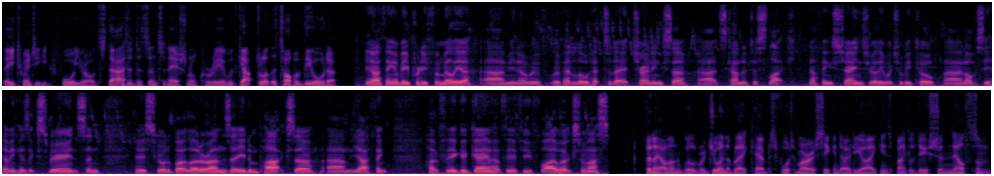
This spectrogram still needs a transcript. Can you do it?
The 24 year old started his international career with Guptill at the top of the order. Yeah, I think it'll be pretty familiar. Um, you know, we've we've had a little hit today at training, so uh, it's kind of just like nothing's changed really, which will be cool. Uh, and obviously having his experience and he scored a boatload of runs at Eden Park, so um, yeah, I think hopefully a good game, hopefully a few fireworks from us. Finn Allen will rejoin the Black Caps for tomorrow's second ODI against Bangladesh and Nelson.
